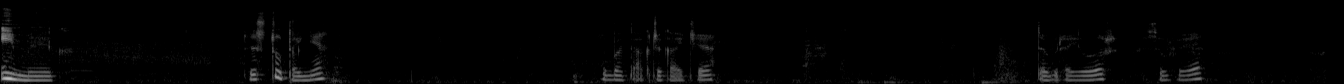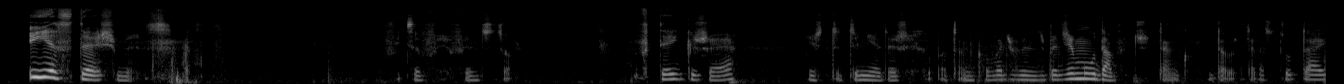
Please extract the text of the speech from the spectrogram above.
I myk. To jest tutaj, nie? Chyba tak, czekajcie. Dobra, już. Sobie. I jesteśmy. Widzowie, więc co? W tej grze niestety nie da się chyba tankować, więc będziemy udawać, że tankujemy. Dobra, teraz tutaj.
